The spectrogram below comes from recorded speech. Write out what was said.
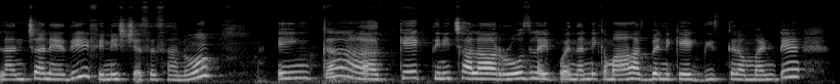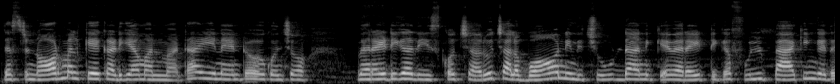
లంచ్ అనేది ఫినిష్ చేసేసాను. ఇంకా కేక్ తిని చాలా రోజులు అయిపోయిందండి ఇక మా హస్బెండ్ని కేక్ తీసుకురమ్మంటే జస్ట్ నార్మల్ కేక్ అడిగామన్నమాట. ఈయన ఏంటో కొంచెం వెరైటీగా తీసుకొచ్చారు. చాలా బాగుంది చూడ్డానికే వెరైటీగా. ఫుల్ ప్యాకింగ్ అయితే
